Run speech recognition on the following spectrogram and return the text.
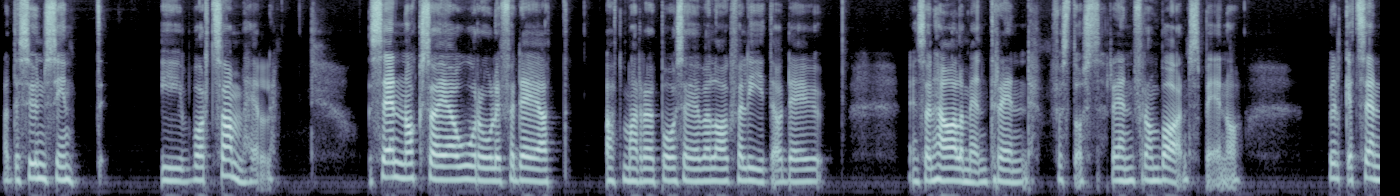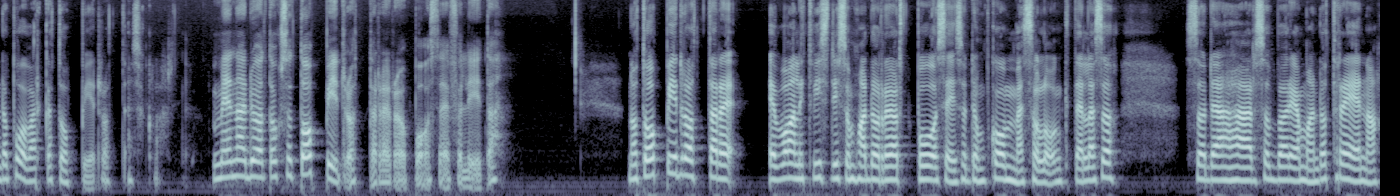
Att det syns inte i vårt samhälle. Sen också är jag orolig för det att, att man rör på sig överlag för lite och det är ju en sån här allmän trend förstås, redan från barnsben. Och, vilket sen då påverkar toppidrotten såklart. Menar du att också toppidrottare rör på sig för lite? Nå, toppidrottare är vanligtvis de som har då rört på sig så de kommer så långt. Eller så, så, det här, så börjar man då träna.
